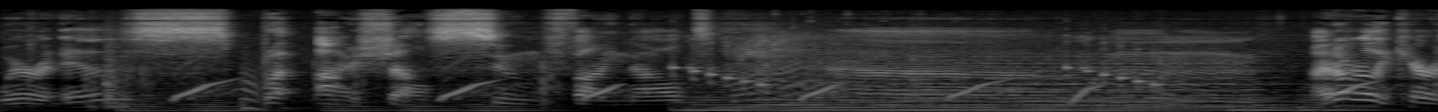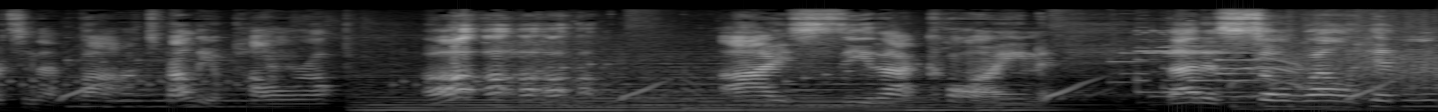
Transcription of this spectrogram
where it is, but I shall soon find out. Uh, hmm. I don't really care what's in that box. Probably a power-up. Oh, oh, oh, oh, I see that coin! That is so well hidden,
